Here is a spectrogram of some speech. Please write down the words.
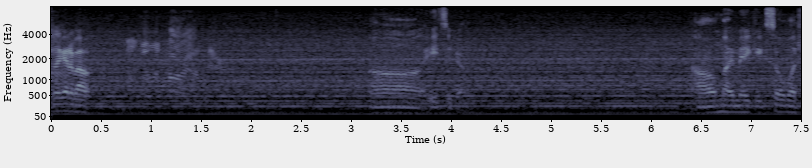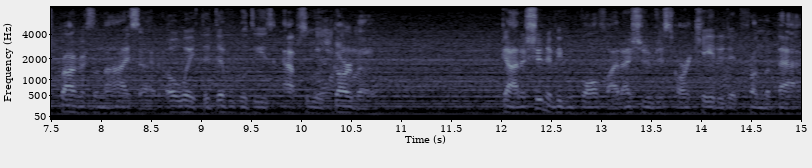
So I got about eight ago. How am I making so much progress on the high side? Oh wait, the difficulty is absolute garbo. God, I shouldn't have even qualified. I should have just arcaded it from the back.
